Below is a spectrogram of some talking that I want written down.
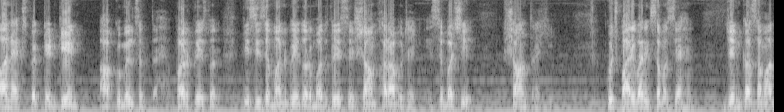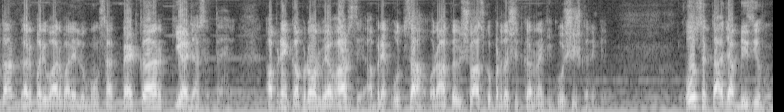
अनएक्सपेक्टेड गेन आपको मिल सकता है। वर्क प्लेस पर किसी से मनभेद और मतभेद से शाम खराब हो जाएगी। इससे बचिए, शांत रहिए। कुछ पारिवारिक समस्या है, जिनका समाधान घर परिवार वाले लोगों के साथ बैठकर किया जा सकता है। अपने कपड़ों और व्यवहार से, अपने उत्साह और आत्मविश्वास को प्रदर्शित करने की कोशिश करेंगे। हो सकता है आज आप बिज़ी हो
